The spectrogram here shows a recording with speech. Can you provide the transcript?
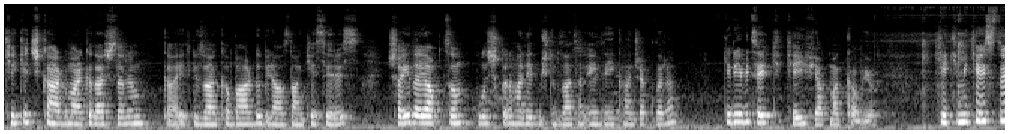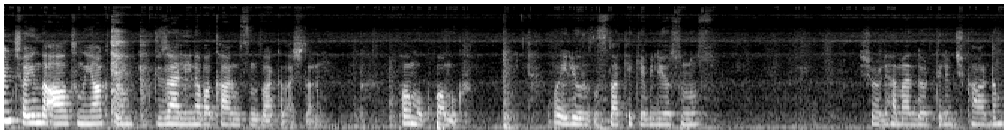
Keki çıkardım arkadaşlarım. Gayet güzel kabardı. Birazdan keseriz. Çayı da yaptım. Bulaşıkları halletmiştim zaten elde yıkanacakları. Geriye bir tek keyif yapmak kalıyor. Kekimi kestim. Çayın da altını yaktım. Güzelliğine bakar mısınız arkadaşlarım? Pamuk pamuk. Bayılıyoruz ıslak keke biliyorsunuz. Şöyle hemen dört dilim çıkardım.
